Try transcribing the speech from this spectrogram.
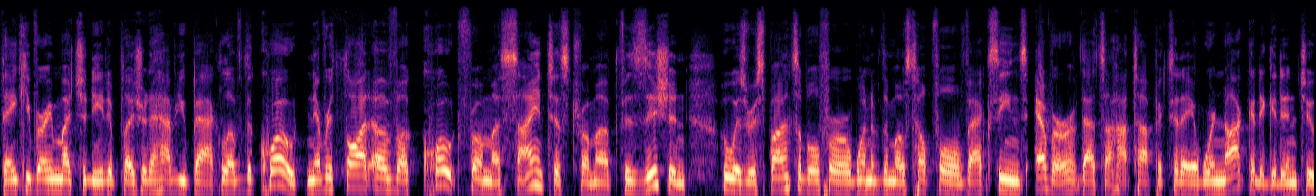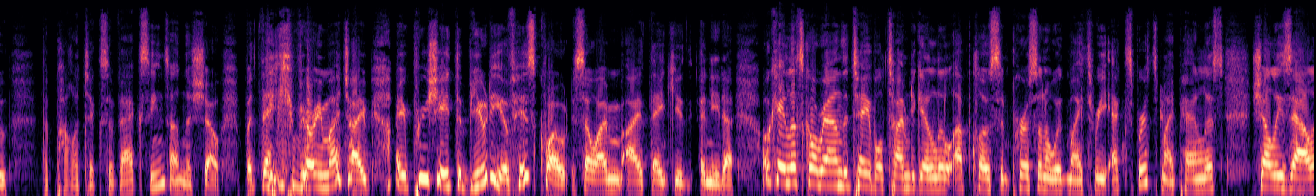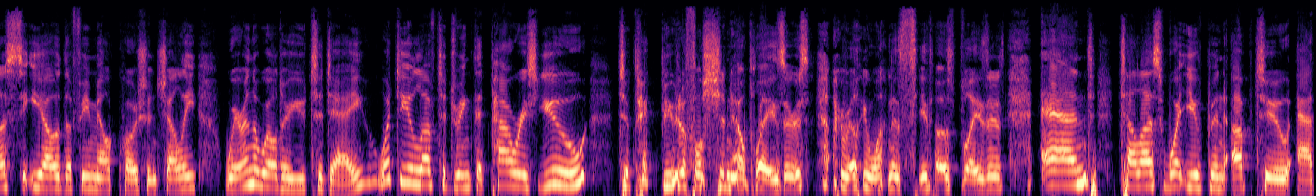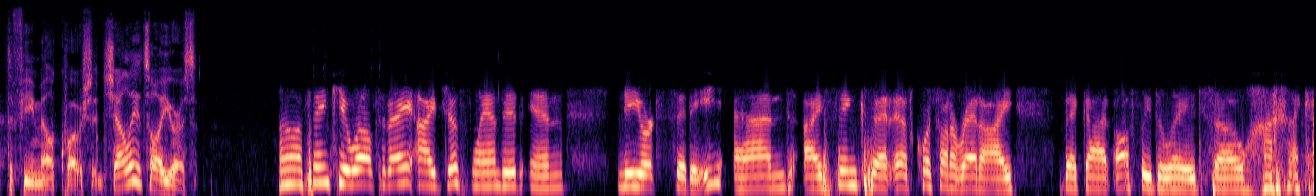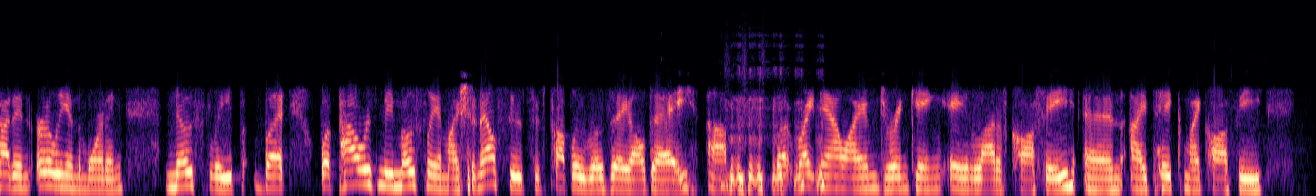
Thank you very much, Anita. Pleasure to have you back. Love the quote. Never thought of a quote from a scientist, from a physician who was responsible for one of the most helpful vaccines ever. That's a hot topic today. We're not going to get into the politics of vaccines on the show, but thank you very much. I, I appreciate the beauty of his quote. So I'm, I thank you, Anita. Okay, let's go around the table. Time to get a little up close and personal with my three experts, my panelists. Shelley Zalis, CEO of the Female Quotient. Shelley, where in the world are you today? What do you love to drink that powers you to pick beautiful Chanel blazers? I really want to see those blazers. And tell us what you've been up to at the Female Quotient. Shelley, it's all yours. Oh, thank you. Well, today I just landed in New York City, and I think that, of course, on a red eye that got awfully delayed, so I got in early in the morning no sleep. But what powers me mostly in my Chanel suits is probably rosé all day. Um, but right now I am drinking a lot of coffee, and I take my coffee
